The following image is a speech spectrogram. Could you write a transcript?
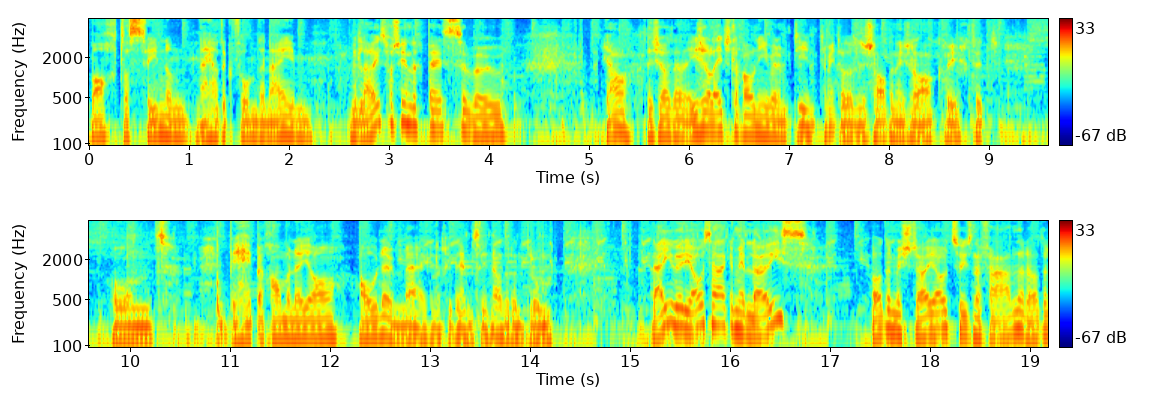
macht das Sinn? Und dann hat er gefunden, nein, wir lassen es wahrscheinlich besser, weil ja, das ist ja, ist ja letztlich auch niemandem dient damit, oder? Der Schaden ist ja angerichtet und beheben kann man ihn ja auch nicht mehr eigentlich in dem Sinn, oder? Und darum, nein, würde ich auch sagen, wir lassen es, oder? Wir stehen ja auch zu unseren Fehlern, oder?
